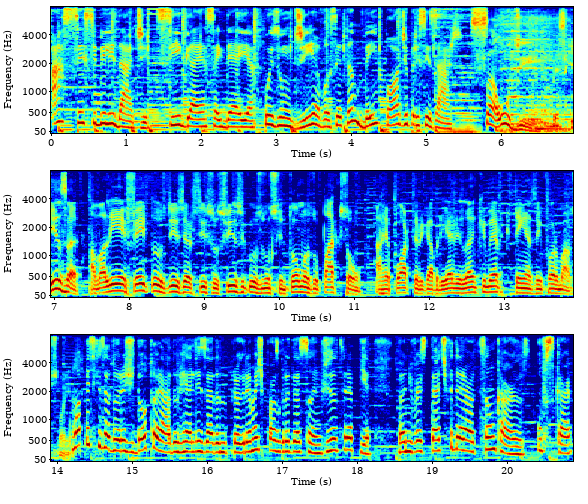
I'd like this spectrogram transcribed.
Acessibilidade. Siga essa ideia, pois um dia você também pode precisar. Saúde. Pesquisa avalia efeitos de exercícios físicos nos sintomas do Parkinson. A repórter Gabriele Lankmer que tem as informações. Uma pesquisadora de doutorado realizada no programa de pós-graduação em fisioterapia da Universidade Federal de São Carlos, UFSCar,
